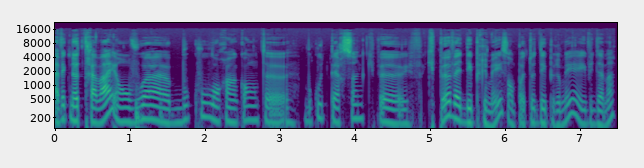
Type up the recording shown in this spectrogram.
avec, notre travail. On voit beaucoup, on rencontre euh, beaucoup de personnes qui peuvent, qui peuvent être déprimées. Ne sont pas toutes déprimées, évidemment.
